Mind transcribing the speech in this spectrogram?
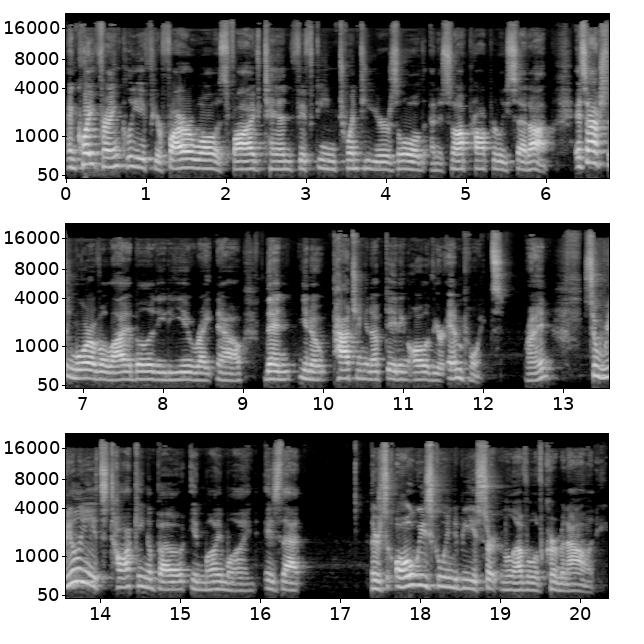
And quite frankly, if your firewall is 5, 10, 15, 20 years old and it's not properly set up, it's actually more of a liability to you right now than, you know, patching and updating all of your endpoints, right? So really it's talking about in my mind is that there's always going to be a certain level of criminality.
